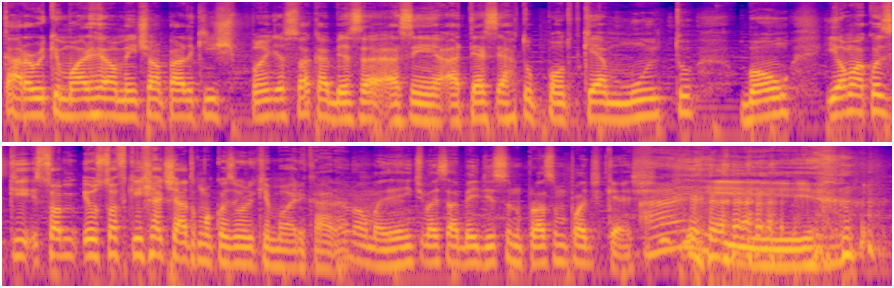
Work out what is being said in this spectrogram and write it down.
Cara, o Rick and Morty realmente é uma parada que expande a sua cabeça, assim, até certo ponto, porque é muito bom. E é uma coisa que só, eu só fiquei chateado com uma coisa do Rick and Morty, cara. Não, não, mas a gente vai saber disso no próximo podcast. Ai...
